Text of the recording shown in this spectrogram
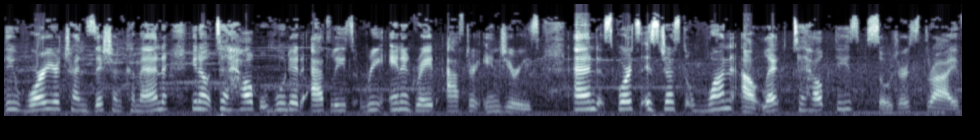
the Warrior Transition Command, you know, to help wounded athletes reintegrate after injuries. And and sports is just one outlet to help these soldiers thrive.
